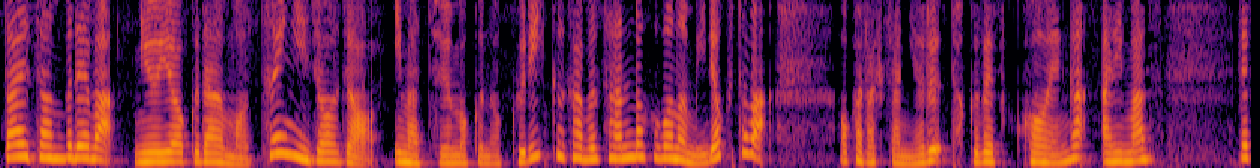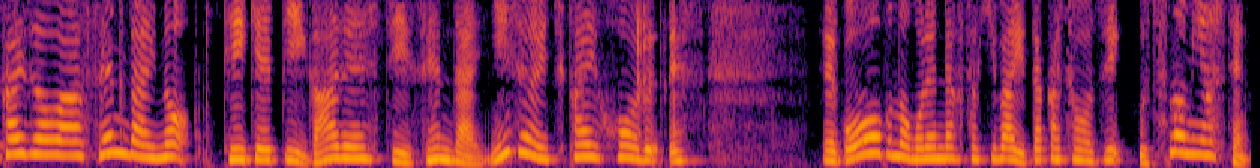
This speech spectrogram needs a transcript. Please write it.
第3部ではニューヨークダウンもついに上場、今注目のクリック株365の魅力とは、岡崎さんによる特別講演があります。会場は仙台の TKP ガーデンシティ仙台21階ホールです。ご応募のご連絡先は、豊か商事宇都宮支店。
